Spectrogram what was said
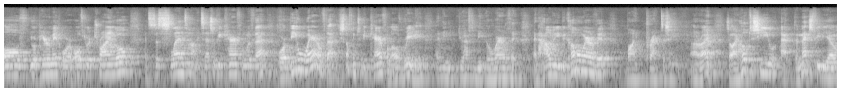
of your pyramid or of your triangle. It's the slant height, so be careful with that or be aware of that. It's nothing to be careful of, really. I mean, you have to be aware of it. And how do you become aware of it? By practicing. Alright, so I hope to see you at the next video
